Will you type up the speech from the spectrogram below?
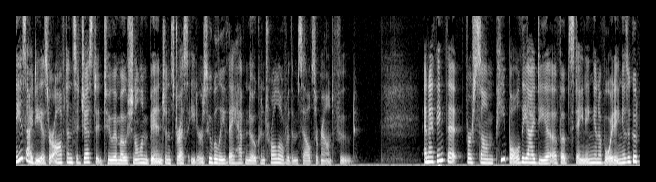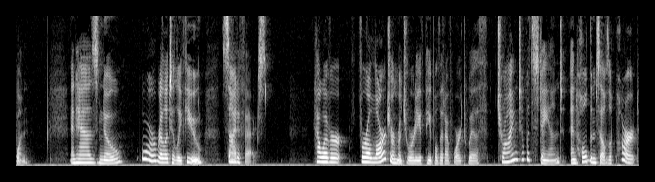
these ideas are often suggested to emotional and binge and stress eaters who believe they have no control over themselves around food. And I think that for some people, the idea of abstaining and avoiding is a good one and has no, or relatively few, side effects. However, for a larger majority of people that I've worked with, trying to withstand and hold themselves apart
